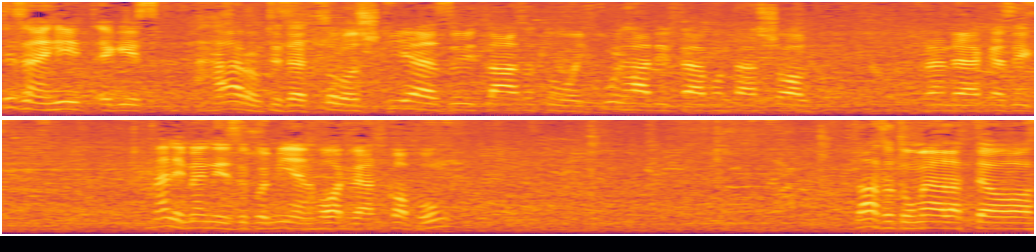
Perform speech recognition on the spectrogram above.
17,3 szolos kijelző, itt látható, hogy Full HD felbontással rendelkezik. Mellé megnézzük, hogy milyen hardvert kapunk. Látható mellette a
